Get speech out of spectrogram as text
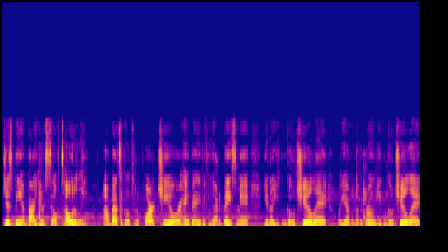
just being by yourself totally. I'm about to go to the park, chill, or hey, babe, if you got a basement, you know, you can go chill at, or you have another room you can go chill at,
